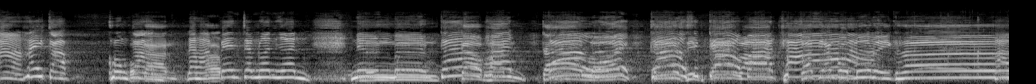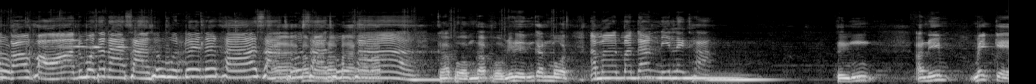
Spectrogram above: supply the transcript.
อ่าให้กับโครงการโครงการนะคะครับเป็นจำนวนเงิน 19,999 บาทค่ะก็เสียงปรบมือหน่อยครัค่ะบ ก็ขออนุโมทนาสาธุบุญด้วยนะคะ สาธุอ่สาธุเข้มค่ะรับครับผมครับผมจะเห็นกันหมด เอามามาด้านนี้เลยค่ะ ถึงอันนี้ไม่แก่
